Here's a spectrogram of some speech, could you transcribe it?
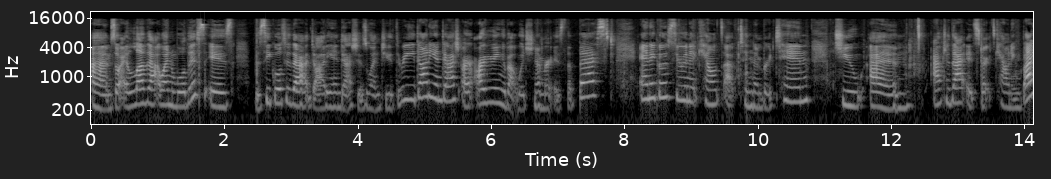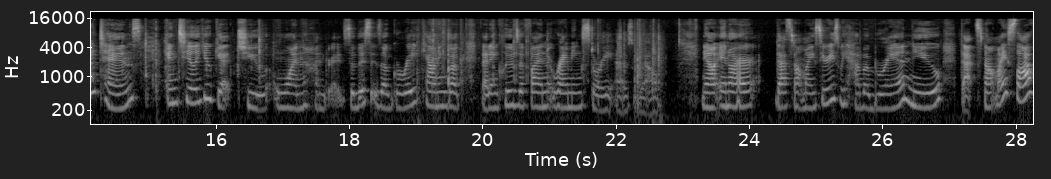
Um, so I love that one. Well, this is the sequel to that. Dottie and Dash is one, two, three. Dottie and Dash are arguing about which number is the best. And it goes through and it counts up to number 10 to um, after that, it starts counting by tens until you get to 100. So this is a great counting book that includes a fun rhyming story as well. Now in our That's Not My series, we have a brand new That's Not My Sloth.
